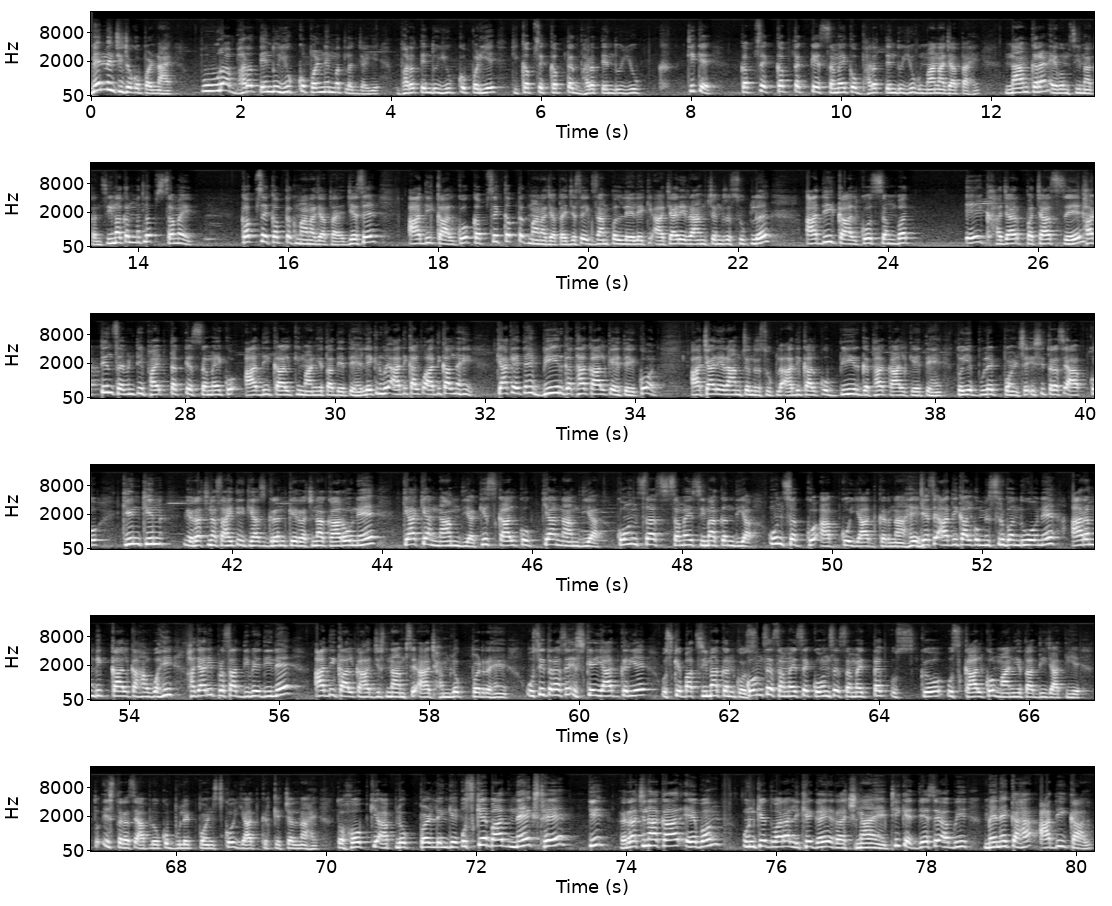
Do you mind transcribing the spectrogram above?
मेन मेन चीज़ों को पढ़ना है। पूरा भरत, तेंदु युग को पढ़ने मत लग जाइए। भरत, तेंदु युग को पढ़िए कि कब से कब तक भरत, तेंदु युग ठीक है, कब से कब तक के समय को भरत तेंदु युग माना जाता है? नामकरण एवं सीमाकन। सीमाकन मतलब समय। कब से कब तक माना जाता है? जैसे आदिकाल को कब से कब तक माना जाता है? जैसे एग्ज़ाम्पल ले ले कि आचार्य रामचंद्र शुक्ल आदिकाल को संबत एक हज़ार पचास से थर्टीन सेवेंटी फाइव तक के समय को आदिकाल की मान्यता देते हैं। लेकिन वे आदिकाल को आदिकाल नहीं, क्या कहते हैं? वीर गथा काल कहते हैं। कौन? आचार्य रामचंद्र शुक्ल आदिकाल को वीर गथा काल कहते हैं। तो ये बुलेट पॉइंट्स है इसी तरह से आपको किन किन रचना साहित्य इतिहास ग्रंथ के रचनाकारों ने क्या क्या नाम दिया? किस काल को क्या नाम दिया? कौन सा समय सीमाकन दिया? उन सबको आपको याद करना है। जैसे आदिकाल को मिश्र बंधुओं ने आरंभिक काल कहा, वही हजारी प्रसाद द्विवेदी ने आदिकाल कहा, जिस नाम से आज हम लोग पढ़ रहे हैं। उसी तरह से इसके याद करिए, उसके बाद सीमाकन को। कौन से समय से कौन से समय तक उसको, उस काल को मान्यता दी जाती है? तो इस तरह से आप लोग को बुलेट पॉइंट्स को याद करके चलना है। तो होप कि आप लोग पढ़ लेंगे। उसके बाद नेक्स्ट है कि रचनाकार एवं उनके द्वारा लिखे गए रचनाएँ, ठीक है? जैसे अभी मैंने कहा आदिकाल।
